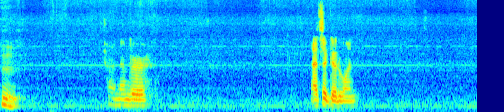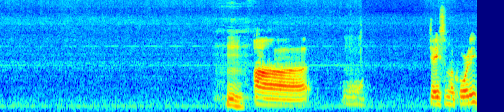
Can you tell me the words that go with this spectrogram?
Trying to remember. That's a good one. Hmm. Uh, Jason McCourty.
